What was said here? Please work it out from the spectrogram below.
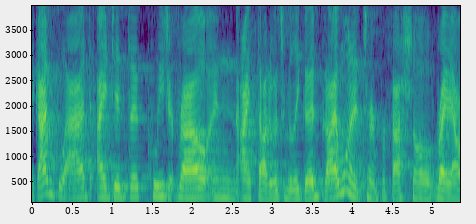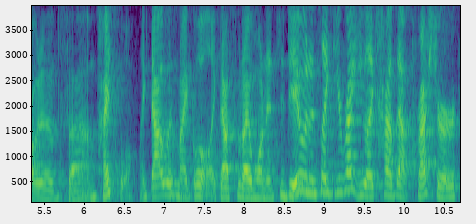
like I'm glad I did the collegiate route and I thought it was really good, but I wanted to turn professional right out of um, high school. Like that was my goal. Like that's what I wanted to do. And it's like you're right. You like have that pressure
